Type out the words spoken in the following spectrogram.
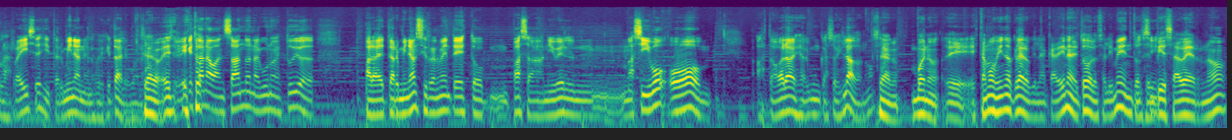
las raíces y terminan en los vegetales. Bueno, claro, es, que están avanzando en algunos estudios para determinar si realmente esto pasa a nivel masivo o hasta ahora es algún caso aislado, ¿no? Claro. Bueno, eh, estamos viendo, claro, que en la cadena de todos los alimentos se empieza a ver, ¿no?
